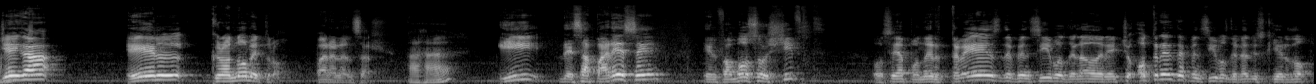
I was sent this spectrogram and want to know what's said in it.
llega el cronómetro para lanzar. Ajá. y desaparece el famoso shift, o sea, poner tres defensivos del lado derecho o tres defensivos del lado izquierdo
